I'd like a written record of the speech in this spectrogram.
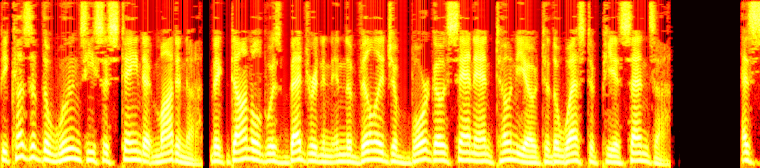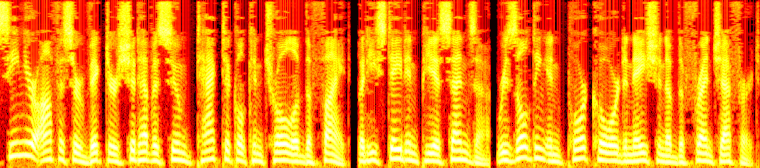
Because of the wounds he sustained at Modena, MacDonald was bedridden in the village of Borgo San Antonio to the west of Piacenza. As senior officer Victor should have assumed tactical control of the fight, but he stayed in Piacenza, resulting in poor coordination of the French effort.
